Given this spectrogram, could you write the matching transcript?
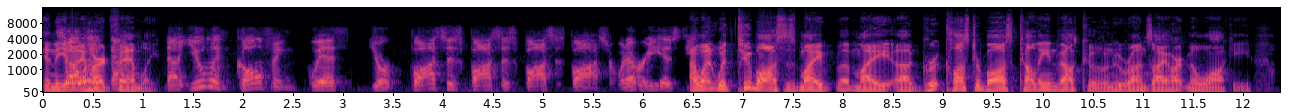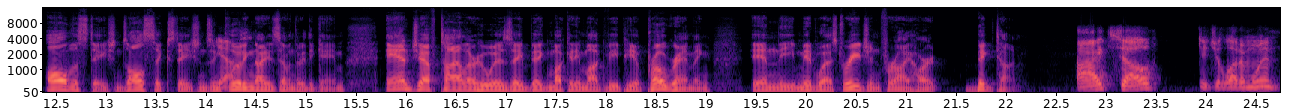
in the So iHeart family. Now you went golfing with your boss's boss's boss's boss or whatever he is. I went with two bosses. My uh, my uh, gr- cluster boss, Colleen Valcoon, who runs iHeart Milwaukee, all the stations, all six stations, Yes. including 97.3 The Game, and Jeff Tyler, who is a big muckety muck VP of programming in the Midwest region for iHeart, big time. All right. So did you let him win?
